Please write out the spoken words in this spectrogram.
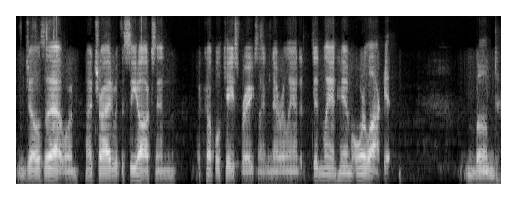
I'm jealous of that one. I tried with the Seahawks in a couple case breaks and I never landed. Didn't land him or Lockett. Bummed.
